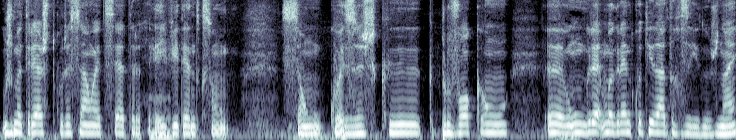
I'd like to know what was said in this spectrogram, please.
os materiais de decoração, etc. É evidente que são, são coisas que, que provocam eh, um uma grande quantidade de resíduos, não é?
